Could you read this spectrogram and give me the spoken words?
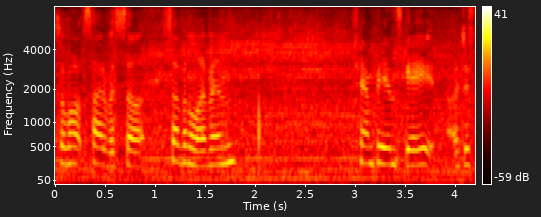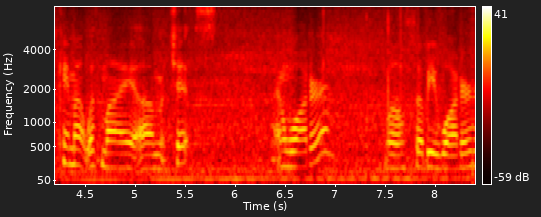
so I'm outside of a 7-Eleven, ChampionsGate. I just came out with my um, chips and water. Well, Sobe water.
